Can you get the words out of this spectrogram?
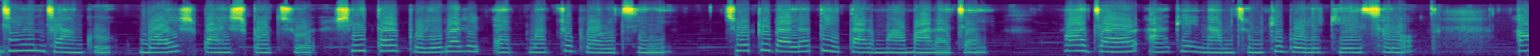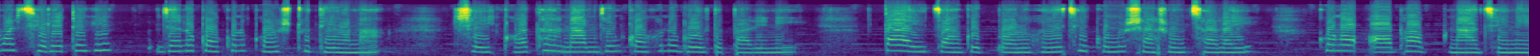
জিয়ন জাঙ্কু, বয়স বাইশ বছর। সে তার পরিবারের একমাত্র বড় ছেলে। ছোটবেলাতেই তার মা মারা যায়। মা যাওয়ার আগেই নামজনকে বলে গিয়েছিল, আমার ছেলেটাকে যেন কখনো কষ্ট দিও না। সেই কথা নামজন কখনো বলতে পারেনি। তাই জাগত বড় হয়েছে কোনো শাসন ছাড়াই। কোনো অভাব না জেনে,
